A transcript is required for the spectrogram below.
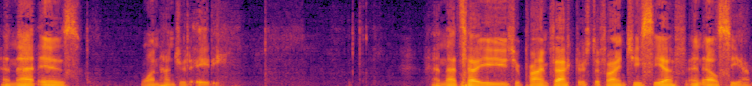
And that is 180. And that's how you use your prime factors to find GCF and LCM.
